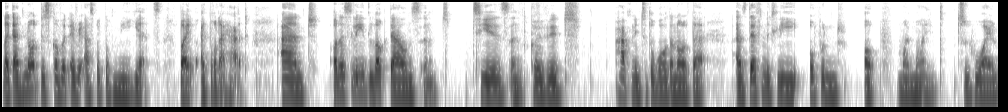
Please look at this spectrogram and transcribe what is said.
Like I'd not discovered every aspect of me yet, but I thought I had. And honestly, the lockdowns and tiers and COVID happening to the world and all of that has definitely opened up my mind to who I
